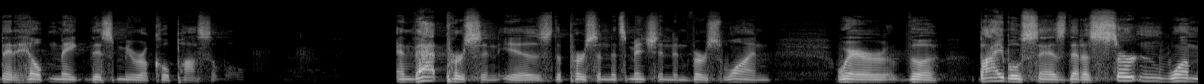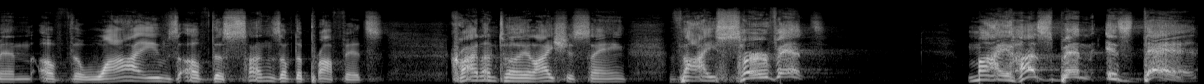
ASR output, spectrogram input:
that helped make this miracle possible. And that person is the person that's mentioned in verse 1, where the Bible says that a certain woman of the wives of the sons of the prophets cried unto Elisha, saying, Thy servant, my husband is dead.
